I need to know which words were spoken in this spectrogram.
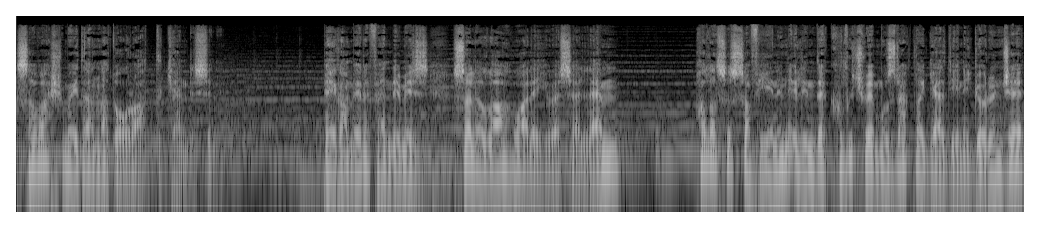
savaş meydanına doğru attı kendisini. Peygamber Efendimiz sallallahu aleyhi ve sellem halası Safiye'nin elinde kılıç ve mızrakla geldiğini görünce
